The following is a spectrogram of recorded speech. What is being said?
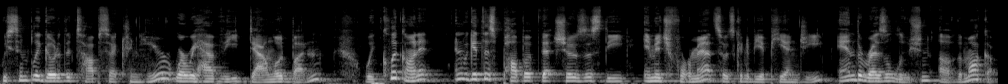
we simply go to the top section here where we have the download button. We click on it and we get this pop-up that shows us the image format, so it's going to be a PNG, and the resolution of the mockup.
